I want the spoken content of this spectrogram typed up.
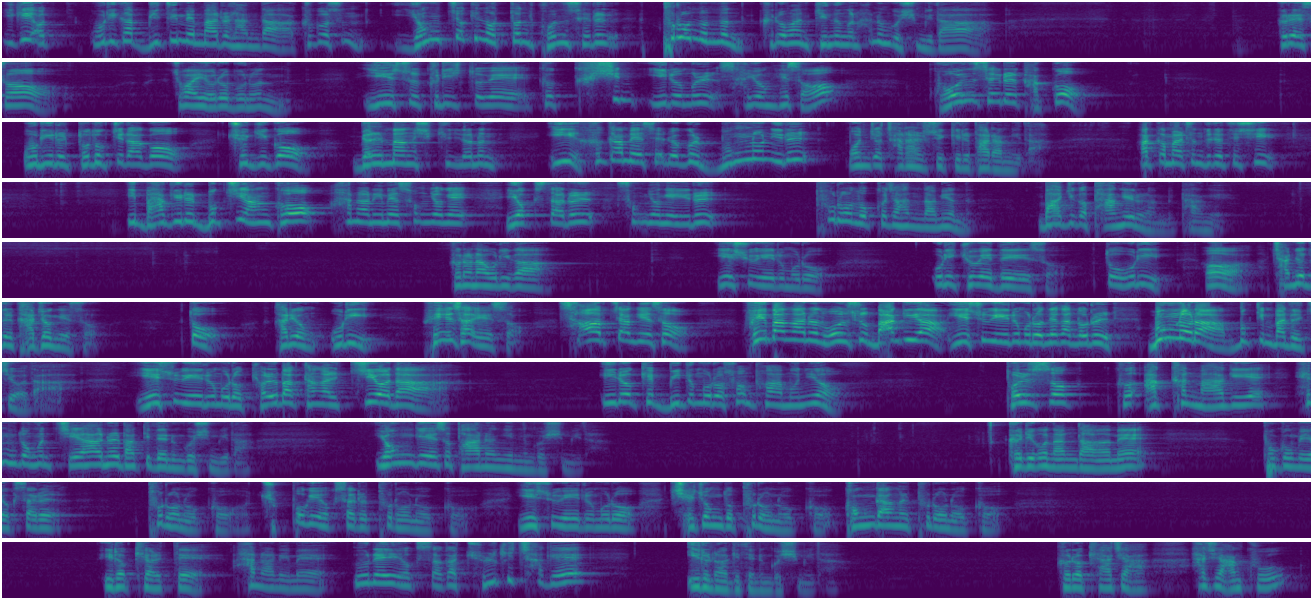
이게 어- 우리가 믿음의 말을 한다. 그것은 영적인 어떤 권세를 풀어놓는 그러한 기능을 하는 것입니다. 그래서 저와 여러분은 예수 그리스도의 그 크신 이름을 사용해서 권세를 갖고 우리를 도둑질하고 죽이고 멸망시키려는 이 흑암의 세력을 묶는 일을 먼저 잘할 수 있기를 바랍니다. 아까 말씀드렸듯이 이 마귀를 묶지 않고 하나님의 성령의 역사를 성령의 일을 풀어놓고자 한다면 마귀가 방해를 합니다. 방해. 그러나 우리가 예수의 이름으로 우리 교회 내에서 또 우리 어, 자녀들 가정에서 또 가령 우리 회사에서 사업장에서 회방하는 원수 마귀야 예수의 이름으로 내가 너를 묶노라 묶임 받을지어다 예수의 이름으로 결박당할지어다 이렇게 믿음으로 선포하면요 벌써 그 악한 마귀의 행동은 제한을 받게 되는 것입니다. 영계에서 반응이 있는 것입니다. 그리고 난 다음에 복음의 역사를 풀어놓고 축복의 역사를 풀어놓고 예수의 이름으로 재정도 풀어놓고 건강을 풀어놓고 이렇게 할 때 하나님의 은혜의 역사가 줄기차게 일어나게 되는 것입니다. 그렇게 하지, 하지 않고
